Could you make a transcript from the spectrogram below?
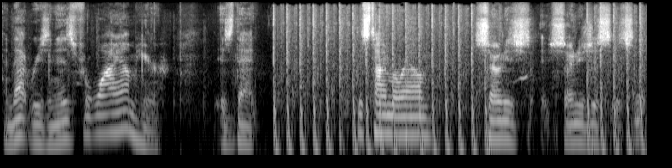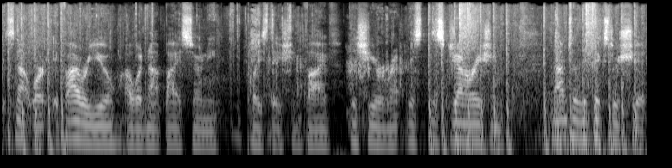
And that reason is for why I'm here. Is that this time around, Sony's Sony's just it's, it's not work. If I were you, I would not buy a Sony PlayStation 5 this year, this this generation. Not until they fix their shit.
